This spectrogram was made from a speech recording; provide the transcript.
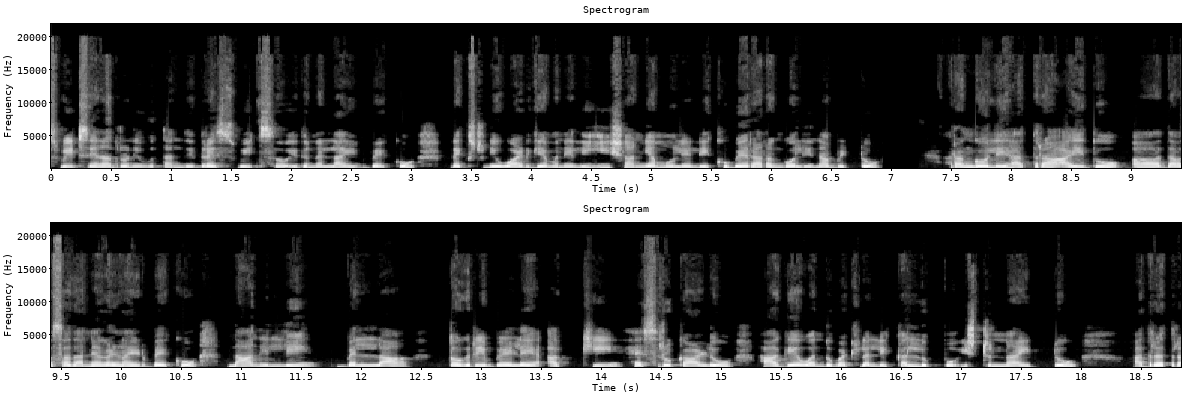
ಸ್ವೀಟ್ಸ್ ಏನಾದ್ರೂ ನೀವು ತಂದಿದ್ರೆ ಸ್ವೀಟ್ಸ್ ಇದನ್ನೆಲ್ಲ ಇಡ್ಬೇಕು. ನೆಕ್ಸ್ಟ್ ನೀವು ಅಡುಗೆ ಮನೆಯಲ್ಲಿ ಈಶಾನ್ಯ ಮೂಲೆಯಲ್ಲಿ ಕುಬೇರ ರಂಗೋಲಿನ ಬಿಟ್ಟು ರಂಗೋಲಿ ಹತ್ರ ಐದು ದವಸ ಧಾನ್ಯಗಳನ್ನ ಇಡ್ಬೇಕು. ನಾನಿಲ್ಲಿ ಬೆಲ್ಲ ತೊಗರಿ ಬೇಳೆ ಅಕ್ಕಿ, ಹೆಸರು ಕಾಳು, ಹಾಗೆ ಒಂದು ಬಟ್ಲಲ್ಲಿ ಕಲ್ಲುಪ್ಪು ಇಷ್ಟನ್ನ ಇಟ್ಟು ಅದ್ರ ಹತ್ರ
